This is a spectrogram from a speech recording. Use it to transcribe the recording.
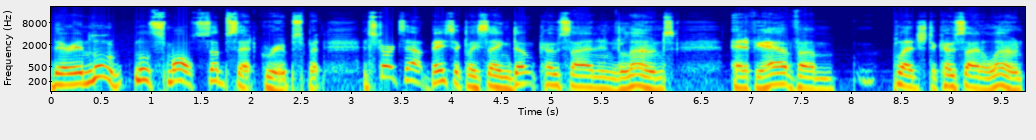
they're in little little small subset groups, but it starts out basically saying don't co-sign any loans, and if you have um, pledged to co-sign a loan,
